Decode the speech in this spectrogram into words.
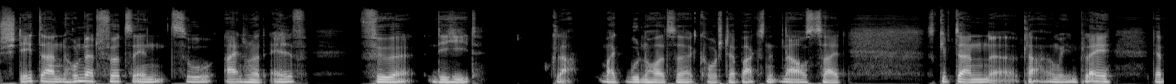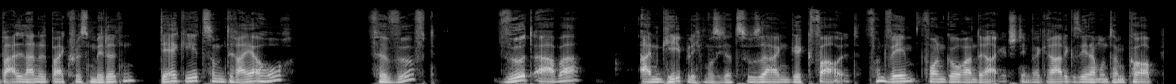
steht dann 114 zu 111 für die Heat. Klar, Mike Budenholzer, Coach der Bucks, nimmt eine Auszeit. Es gibt dann, äh, klar, irgendwie ein Play. Der Ball landet bei Chris Middleton. Der geht zum Dreier hoch, verwirft, wird aber angeblich, muss ich dazu sagen, gefault. Von wem? Von Goran Dragic, den wir gerade gesehen haben unterm Korb,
